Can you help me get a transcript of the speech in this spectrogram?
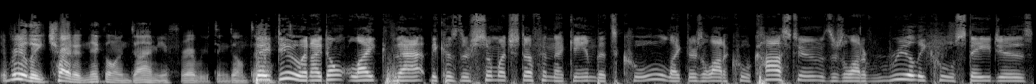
they really try to nickel and dime you for everything, don't they? They do, and I don't like that because there's so much stuff in that game that's cool. Like there's a lot of cool costumes, there's a lot of really cool stages,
